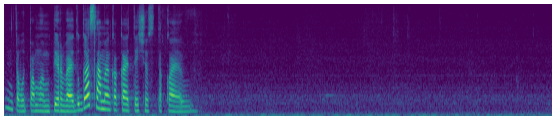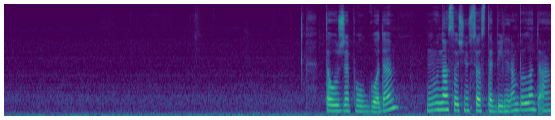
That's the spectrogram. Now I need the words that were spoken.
Это вот, по-моему, первая дуга самая какая-то еще такая Это уже полгода. Ну, у нас очень все стабильно было, да.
